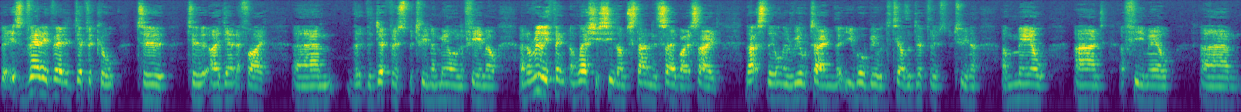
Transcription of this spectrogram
but it's very very difficult to to identify um, the, the difference between a male and a female and I really think unless you see them standing side by side that's the only real time that you will be able to tell the difference between a, a male and a female um.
